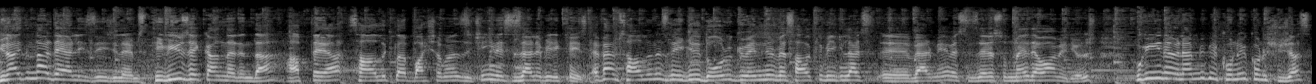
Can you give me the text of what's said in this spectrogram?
Günaydınlar değerli izleyicilerimiz. TV100 ekranlarında haftaya sağlıkla başlamanız için yine sizlerle birlikteyiz. Efendim sağlığınızla ilgili doğru, güvenilir ve sağlıklı bilgiler e, vermeye ve sizlere sunmaya devam ediyoruz. Bugün yine önemli bir konuyu konuşacağız.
